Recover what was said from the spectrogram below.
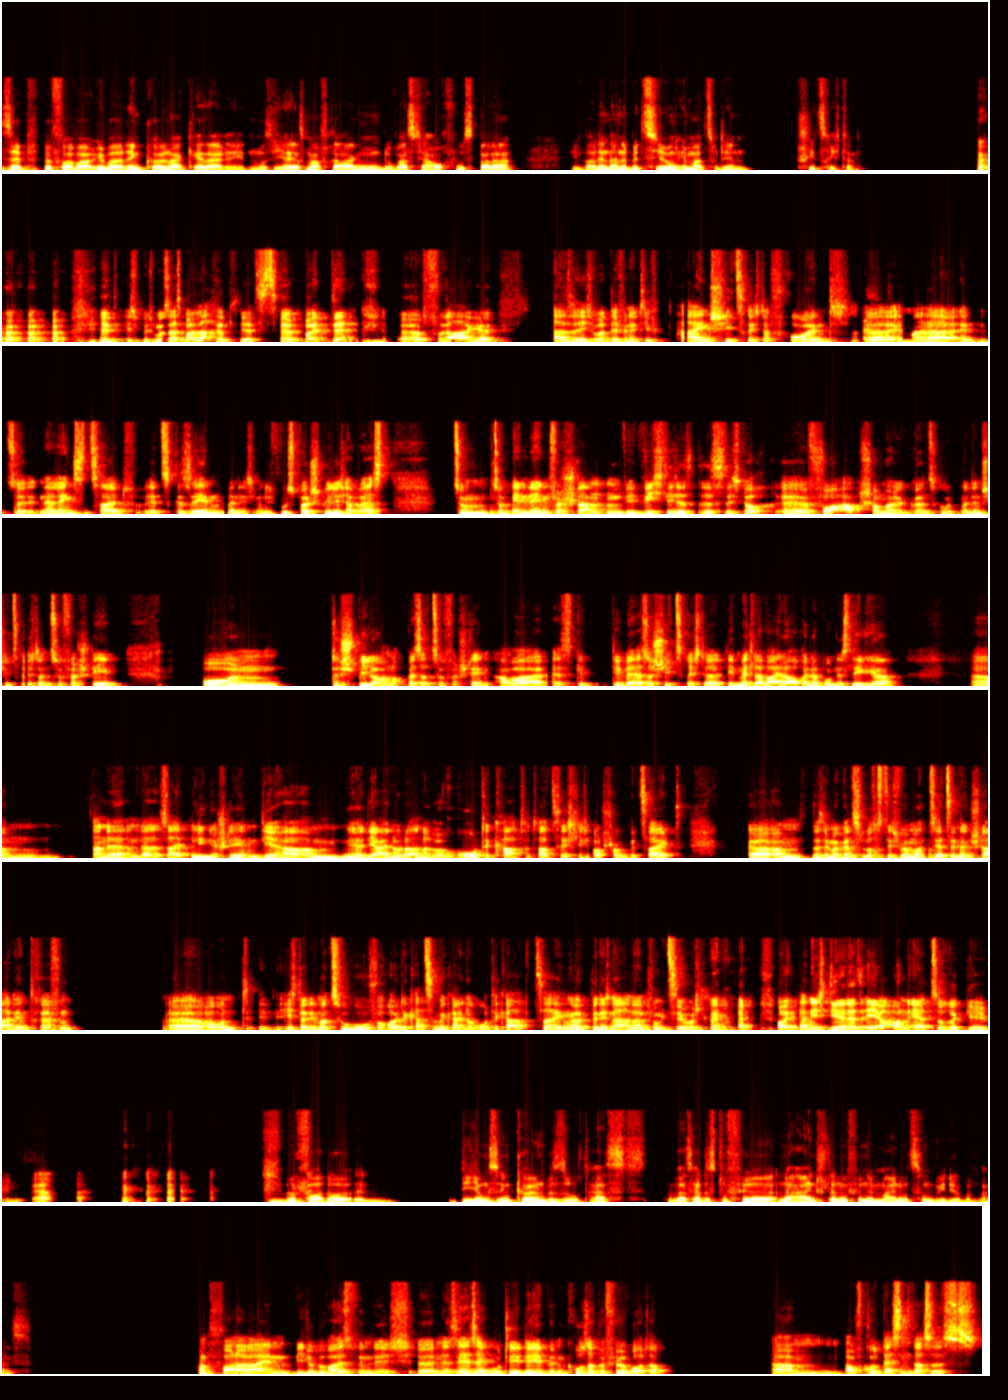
Sepp, bevor wir über den Kölner Keller reden, muss ich ja erstmal fragen, du warst ja auch Fußballer. Wie war denn deine Beziehung immer zu den Schiedsrichtern? ich, ich, muss erstmal lachen jetzt bei der äh, Frage. Also ich war definitiv kein Schiedsrichterfreund äh, in meiner in, in, der längsten Zeit jetzt gesehen, wenn ich wenn ich Fußball spiele. Ich habe erst zum zum Ende hin verstanden, wie wichtig es ist, sich doch äh, vorab schon mal ganz gut mit den Schiedsrichtern zu verstehen und das Spiel auch noch besser zu verstehen. Aber es gibt diverse Schiedsrichter, die mittlerweile auch in der Bundesliga ähm, an der, an der Seitenlinie stehen, die haben mir die eine oder andere rote Karte tatsächlich auch schon gezeigt. Ähm, das ist immer ganz lustig, wenn wir uns jetzt in den Stadien treffen äh, und ich dann immer zurufe, heute kannst du mir keine rote Karte zeigen, heute bin ich in einer anderen Funktion. heute kann ich dir das eher on-air zurückgeben. Ja. Bevor du äh, die Jungs in Köln besucht hast, was hattest du für eine Einstellung, für eine Meinung zum Videobeweis? Von vornherein, Videobeweis finde ich äh, eine sehr, sehr gute Idee, bin ein großer Befürworter. Ähm, aufgrund dessen, dass es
